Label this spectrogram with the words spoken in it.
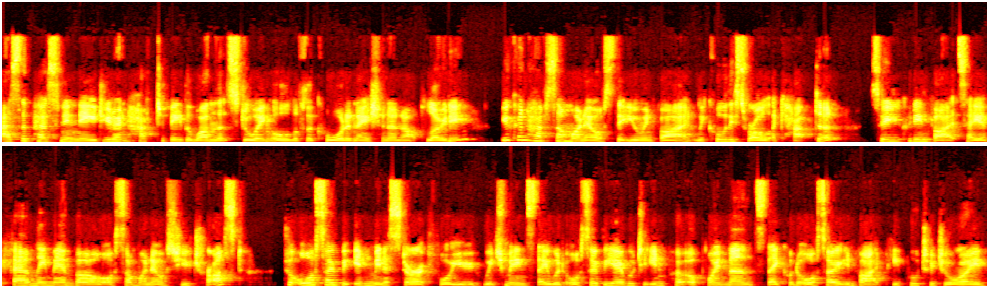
as the person in need, you don't have to be the one that's doing all of the coordination and uploading. You can have someone else that you invite. We call this role a captain. So you could invite, say, a family member or someone else you trust to also be, administer it for you, which means they would also be able to input appointments. They could also invite people to join,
